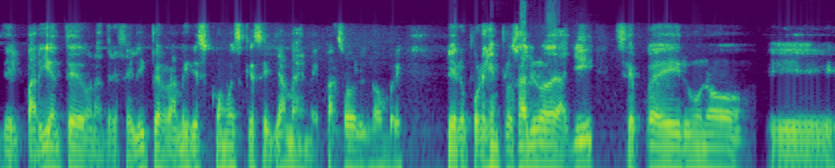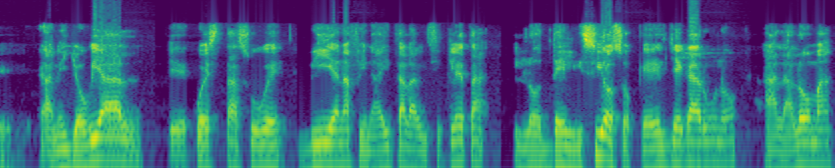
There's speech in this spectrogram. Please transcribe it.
del pariente de don Andrés Felipe Ramírez, ¿cómo es que se llama? Se me pasó el nombre, pero por ejemplo sale uno de allí, se puede ir uno eh, anillo vial, de cuesta, sube bien afinadita la bicicleta, lo delicioso que es llegar uno a la loma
